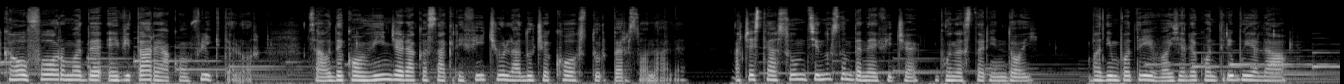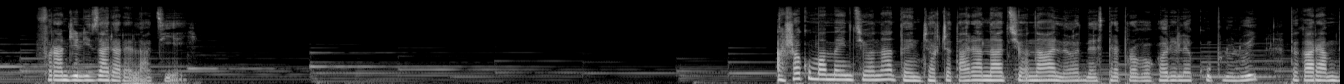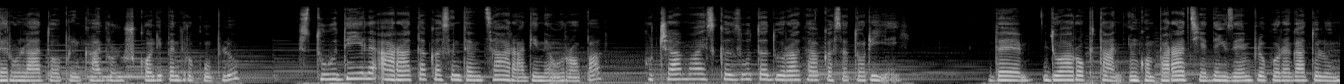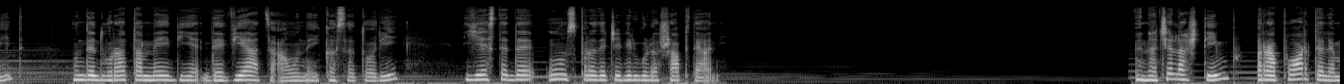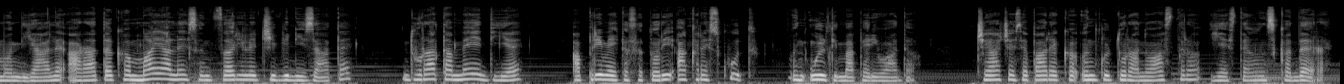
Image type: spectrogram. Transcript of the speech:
ca o formă de evitare a conflictelor sau de convingerea că sacrificiul aduce costuri personale. Aceste asumții nu sunt benefice bunăstării în doi, ba din potrivă, ele contribuie la fragilizarea relației. Așa cum am menționat în cercetarea națională despre provocările cuplului, pe care am derulat-o prin cadrul școlii pentru cuplu, studiile arată că suntem țara din Europa cu cea mai scăzută durată a căsătoriei, de doar 8 ani, în comparație, de exemplu, cu Regatul Unit, unde durata medie de viață a unei căsătorii este de 11,7 ani. În același timp, rapoartele mondiale arată că, mai ales în țările civilizate, durata medie a primei căsătorii a crescut în ultima perioadă, ceea ce se pare că în cultura noastră este în scădere.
